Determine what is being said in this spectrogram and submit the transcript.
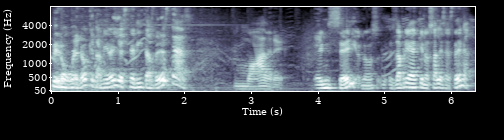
Pero bueno, que también hay escenitas de estas. Madre. ¿En serio? es la primera vez que nos sale esa escena.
